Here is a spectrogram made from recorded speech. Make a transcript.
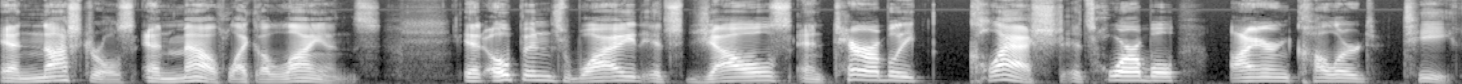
and nostrils and mouth like a lion's. It opens wide its jowls and terribly clashed its horrible iron colored teeth.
